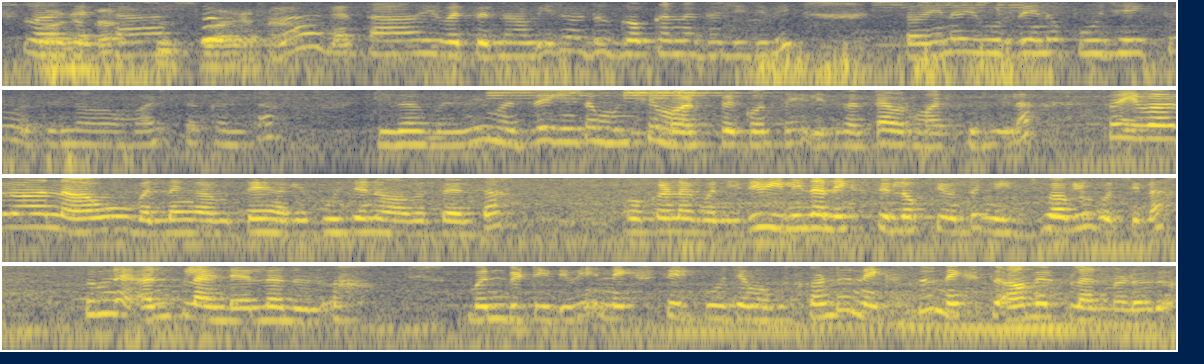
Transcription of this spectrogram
ಸ್ವಾಗತ. ಸ್ವಾಗತ. ಇವತ್ತು ನಾವಿರೋದು ಗೋಕರ್ಣದಲ್ಲಿದ್ದೀವಿ. ಸೊ ಏನೋ ಇವ್ರದ್ದೇನೋ ಪೂಜೆ ಇತ್ತು ಅದನ್ನು ಮಾಡ್ಸಕ್ಕಂತ ಇವಾಗ ಬಂದ್ವಿ. ಮದುವೆಗಿಂತ ಮುಂಚೆ ಮಾಡಿಸ್ಬೇಕು ಅಂತ ಹೇಳಿದ್ರಂತೆ ಅವ್ರು ಮಾಡಿಸಿರ್ಲಿಲ್ಲ. ಸೊ ಇವಾಗ ನಾವು ಬಂದಂಗೆ ಆಗುತ್ತೆ ಹಾಗೆ ಪೂಜೆನೂ ಆಗುತ್ತೆ ಅಂತ ಗೋಕರ್ಣಕ್ಕೆ ಬಂದಿದ್ದೀವಿ. ಇಲ್ಲಿಂದ ನೆಕ್ಸ್ಟ್ ಎಲ್ಲಿ ಹೋಗ್ತೀವಿ ಅಂತ ನಿಜವಾಗ್ಲೂ ಗೊತ್ತಿಲ್ಲ. ಸುಮ್ಮನೆ ಅನ್ಪ್ಲ್ಯಾಂಡ್ ಎಲ್ಲನೂ ಬಂದುಬಿಟ್ಟಿದ್ದೀವಿ. ನೆಕ್ಸ್ಟ್ ಇಲ್ಲಿ ಪೂಜೆ ಮುಗಿಸ್ಕೊಂಡು ನೆಕ್ಸ್ಟ್ ನೆಕ್ಸ್ಟ್ ಆಮೇಲೆ ಪ್ಲ್ಯಾನ್ ಮಾಡೋದು.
